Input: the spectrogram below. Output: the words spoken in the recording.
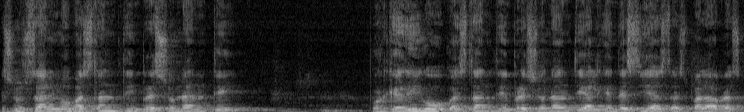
Es un salmo bastante impresionante. ¿Por qué digo bastante impresionante? Alguien decía estas palabras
